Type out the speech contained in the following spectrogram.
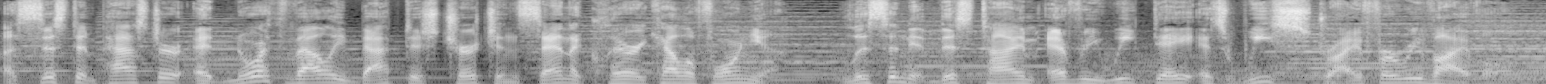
Assistant Pastor at North Valley Baptist Church in Santa Clara, California. Listen at this time every weekday as we strive for revival.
